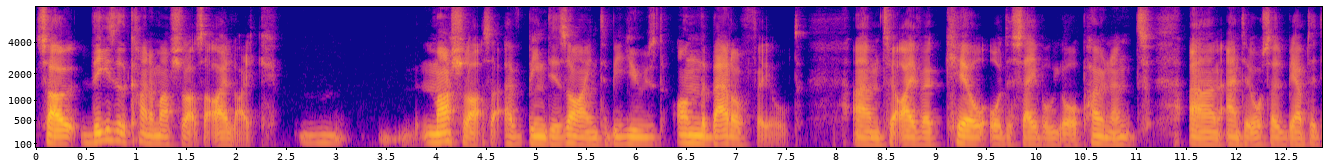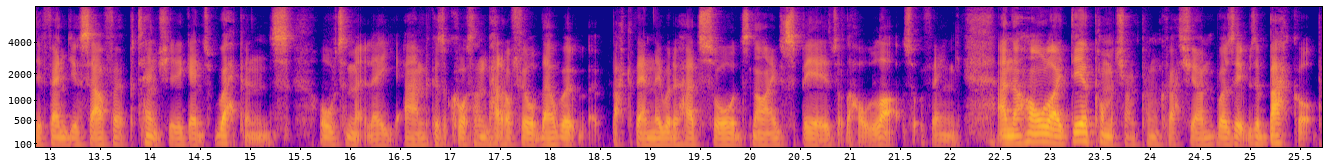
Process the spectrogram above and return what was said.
So these are the kind of martial arts that I like. Martial arts that have been designed to be used on the battlefield um, to either kill or disable your opponent, um, and to also be able to defend yourself uh, potentially against weapons. Ultimately, um, because of course on the battlefield there were back then they would have had swords, knives, spears, or the whole lot sort of thing. And the whole idea of Pammachon Pankration was it was a backup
